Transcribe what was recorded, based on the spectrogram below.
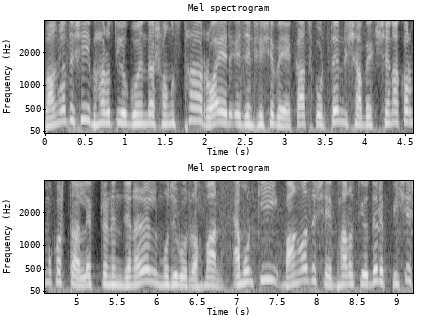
বাংলাদেশেই ভারতীয় গোয়েন্দা সংস্থা রয়ের এজেন্ট হিসেবে কাজ করতেন সাবেক সেনা কর্মকর্তা লেফটেন্যান্ট জেনারেল মুজিবুর রহমান। এমনকি বাংলাদেশে ভারতীয়দের বিশেষ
